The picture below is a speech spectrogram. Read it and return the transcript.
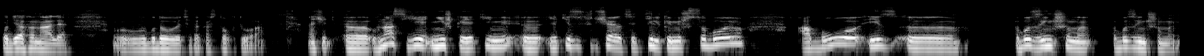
по діагоналі вибудовується така структура. Значить, в нас є ніжки, які, які зустрічаються тільки між собою, або із або з іншими, або з іншими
